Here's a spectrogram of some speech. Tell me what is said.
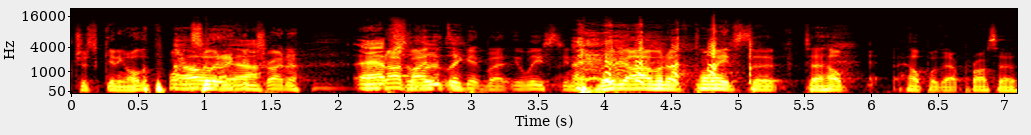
just getting all the points Oh, so that I yeah. could try to. I'm not buying the ticket, but at least you know maybe I'll have enough points to to help help with that process.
